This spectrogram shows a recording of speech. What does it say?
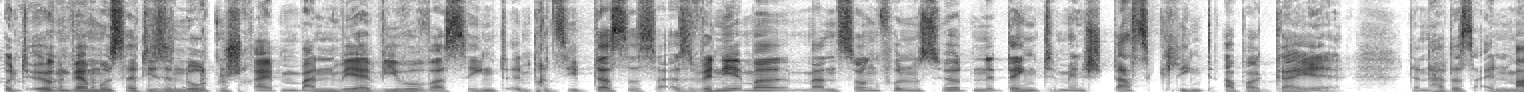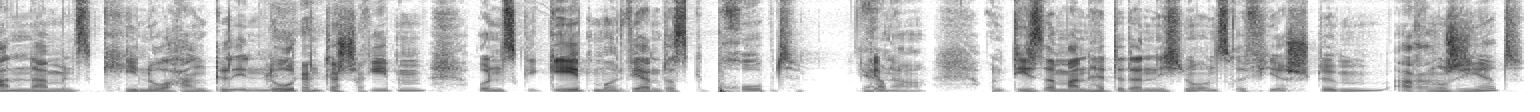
Und irgendwer muss halt diese Noten schreiben, wann wer wie wo was singt. Im Prinzip, das ist, also wenn ihr immer mal einen Song von uns hört und denkt, Mensch, das klingt aber geil, dann hat es ein Mann namens Keno Hankel in Noten geschrieben, uns gegeben und wir haben das geprobt. Ja. Genau. Und dieser Mann hätte dann nicht nur unsere vier Stimmen arrangiert,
